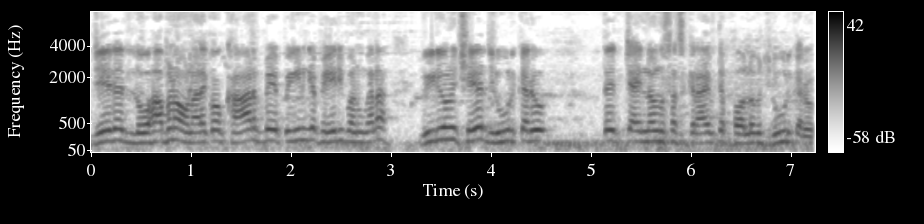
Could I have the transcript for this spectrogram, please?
ਜਿਹੜੇ ਲੋਹਾ ਬਣਾਉਣ ਵਾਲੇ ਕੋ ਖਾਣ ਪੇ ਪੀਣਗੇ, ਫੇਰ ਹੀ ਬਣੂਗਾ ਨਾ। ਵੀਡੀਓ ਨੂੰ ਸ਼ੇਅਰ ਜ਼ਰੂਰ ਕਰੋ ਤੇ ਚੈਨਲ ਨੂੰ ਸਬਸਕ੍ਰਾਈਬ ਤੇ ਫੋਲੋ ਜ਼ਰੂਰ ਕਰੋ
